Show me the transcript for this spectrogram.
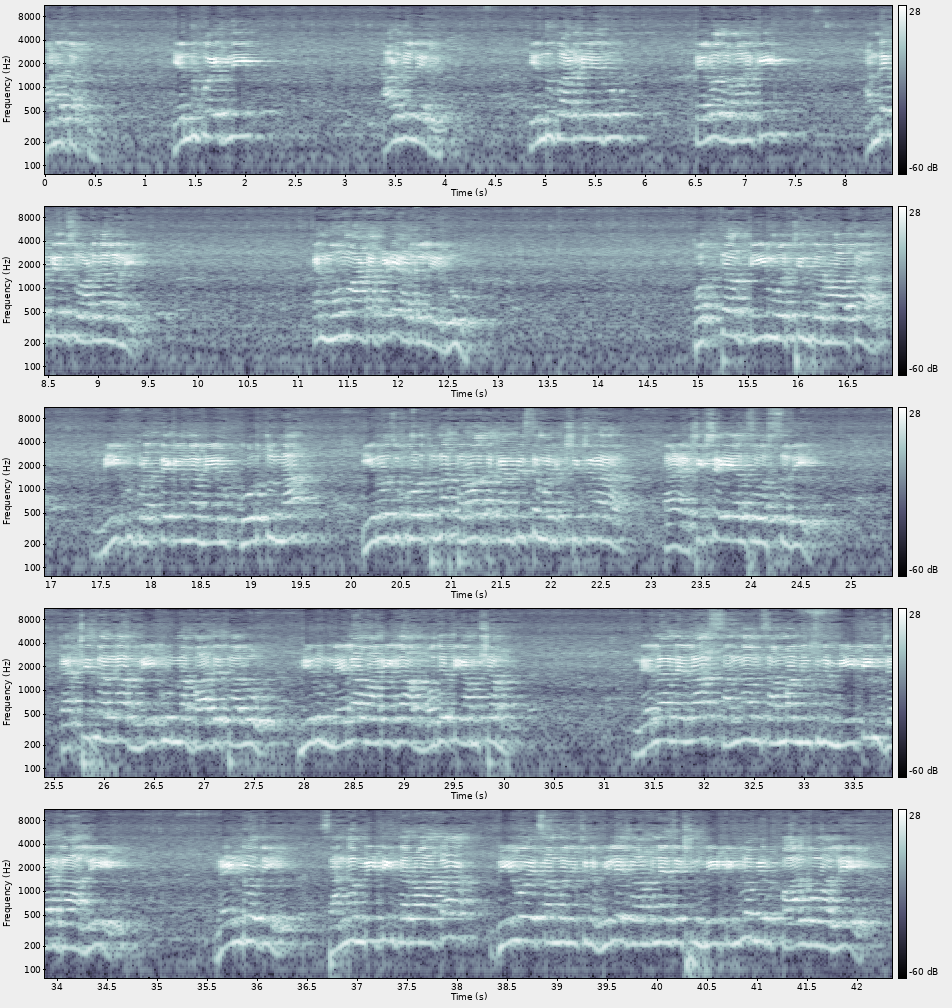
మన తప్పు. ఎందుకు అయింది? అడగలేదు. ఎందుకు అడగలేదు? తెలియదు మనకి. అందరికి తెలుసు అడగాలని. కానీ మో మాట పడి అడగలేదు. కొత్త టీం వచ్చిన తర్వాత మీకు ప్రత్యేకంగా నేను కోరుతున్నా ఈరోజు కోరుతున్నా తర్వాత కనిపిస్తే మరి శిక్షణ శిక్ష వేయాల్సి వస్తుంది. ఖచ్చితంగా మీకున్న బాధ్యతలు మీరు నెలవారీగా మొదటి అంశం నెల నెల సంఘం సంబంధించిన మీటింగ్ జరగాలి. రెండోది సంఘం మీటింగ్ తర్వాత విఓఏ సంబంధించిన విలేజ్ ఆర్గనైజేషన్ మీటింగ్లో మీరు పాల్గొవాలి.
